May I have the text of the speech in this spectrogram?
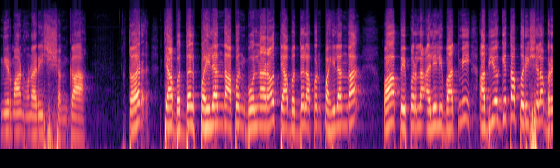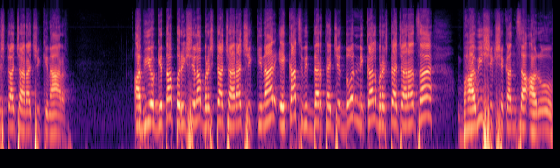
निर्माण होणारी शंका. तर त्याबद्दल पहिल्यांदा आपण बोलणार आहोत त्याबद्दल आपण पहिल्यांदा पा पेपरला आलेली बातमी अभियोग्यता परीक्षेला भ्रष्टाचाराची किनार. अभियोग्यता परीक्षेला भ्रष्टाचाराची किनार एकाच विद्यार्थ्याचे दोन निकाल भ्रष्टाचाराचा भावी शिक्षकांचा आरोप.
